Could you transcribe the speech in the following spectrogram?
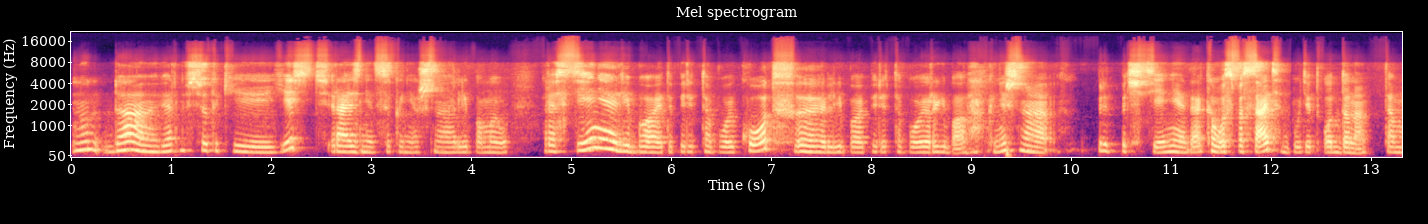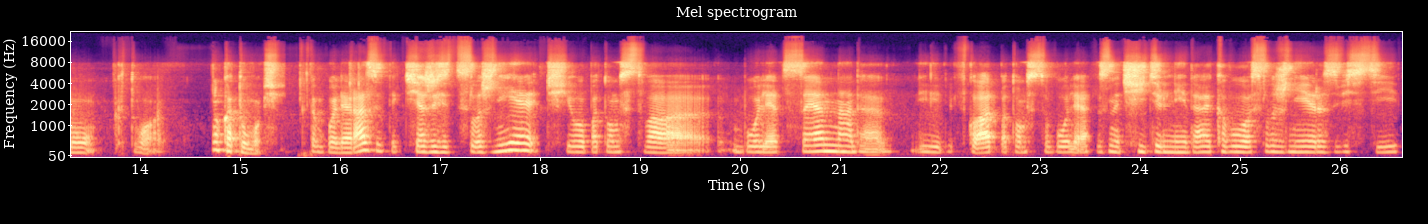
Ну да, наверное, все-таки есть разница, конечно. Либо мы растение, либо это перед тобой кот, э, либо перед тобой рыба. Конечно, предпочтение, да, кого спасать будет отдано тому, кто ну, коту, в общем. Кто более развитый, чья жизнь сложнее, чье потомство более ценно, да, и вклад потомства более значительнее, да, кого сложнее развести.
